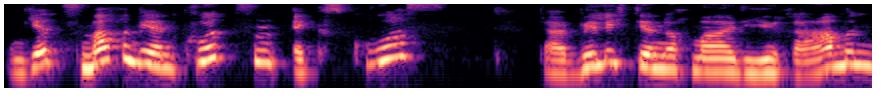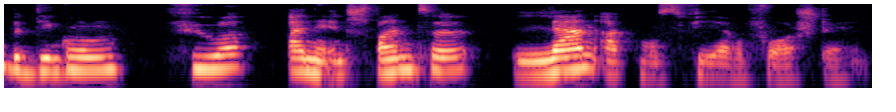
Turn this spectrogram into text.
Und jetzt machen wir einen kurzen Exkurs. Da will ich dir nochmal die Rahmenbedingungen für eine entspannte Lernatmosphäre vorstellen.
